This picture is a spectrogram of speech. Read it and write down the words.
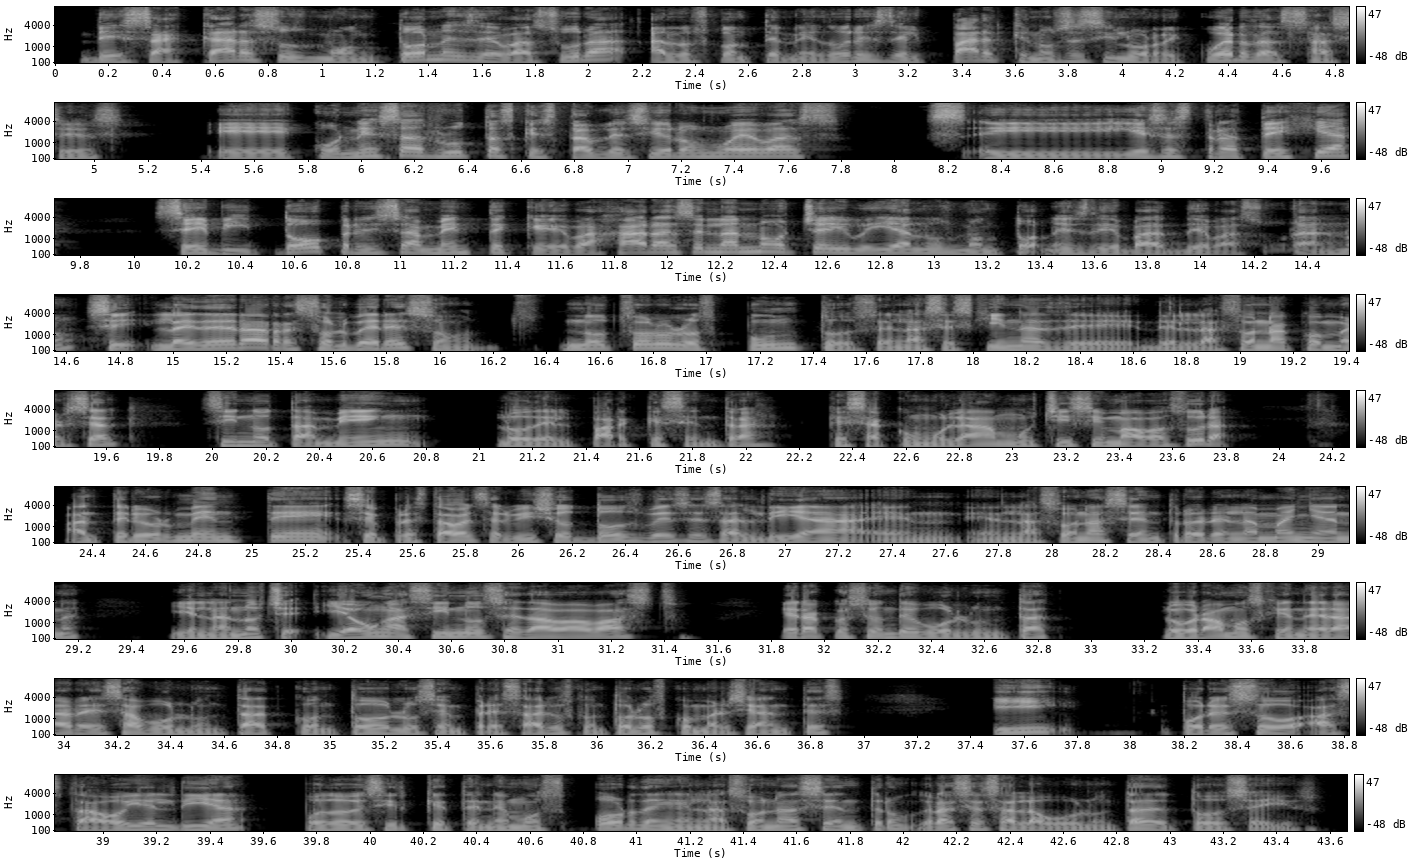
de sacar sus montones de basura a los contenedores del parque. No sé si lo recuerdas. Así es. Eh, con esas rutas que establecieron nuevas y esa estrategia, se evitó precisamente que bajaras en la noche y veían los montones de, basura, ¿no? Sí, la idea era resolver eso, no solo los puntos en las esquinas de, la zona comercial, sino también lo del parque central, que se acumulaba muchísima basura. Anteriormente se prestaba el servicio dos veces al día en, en la zona centro, era en la mañana y en la noche, y aún así no se daba abasto. Era cuestión de voluntad. Logramos generar esa voluntad con todos los empresarios, con todos los comerciantes, y por eso hasta hoy el día puedo decir que tenemos orden en la zona centro gracias a la voluntad de todos ellos.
